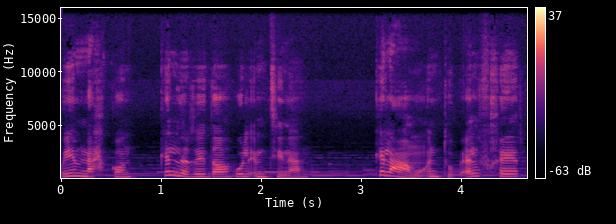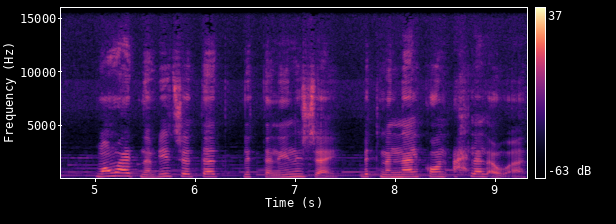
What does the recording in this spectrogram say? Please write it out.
ويمنحكم كل الرضا والامتنان. كل عام وإنتم بألف خير موعدنا بيتجدد للتنين الجاي. بتمنى لكم أحلى الأوقات.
